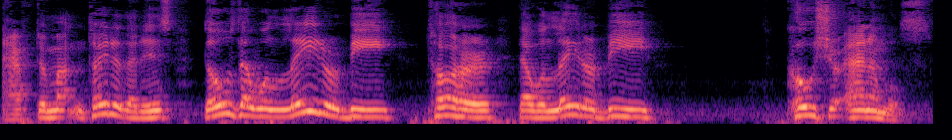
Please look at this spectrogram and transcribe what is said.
after Matan Torah that is, those that will later be tahar, that will later be kosher animals.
